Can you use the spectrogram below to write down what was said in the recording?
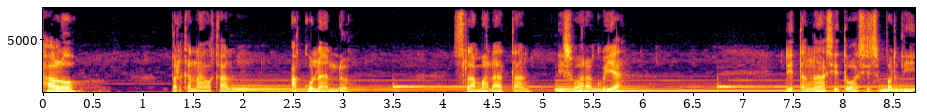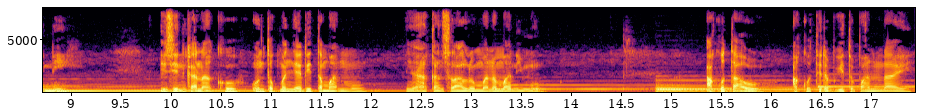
Halo, perkenalkan, aku Nando. Selamat datang di suaraku ya. Di tengah situasi seperti ini, izinkan aku untuk menjadi temanmu yang akan selalu menemanimu. Aku tahu aku tidak begitu pandai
